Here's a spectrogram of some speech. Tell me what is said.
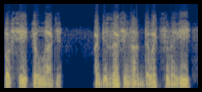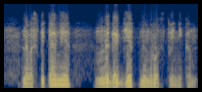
по всей Элладе. Обязательно отдавать сыновей — на воспитание многодетным родственникам.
